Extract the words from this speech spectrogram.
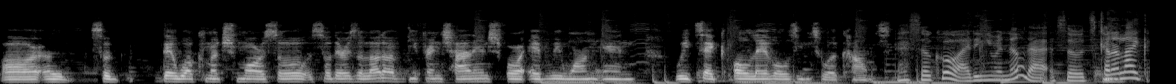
or uh, so they work much more so so there's a lot of different challenge for everyone and we take all levels into account That's so cool. I didn't even know that. So it's kind of like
